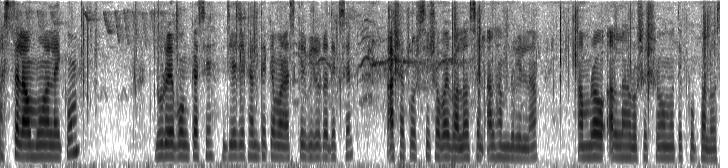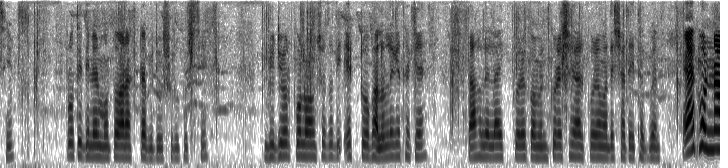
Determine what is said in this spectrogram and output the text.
আসসালামু আলাইকুম। দূরে এবং কাছে যে যেখান থেকে আমার আজকের ভিডিওটা দেখছেন, আশা করছি সবাই ভালো আছেন, আলহামদুলিল্লাহ। আমরাও আল্লাহর রশেষ রহমতে খুব ভালো আছি। প্রতিদিনের মতো আর একটা ভিডিও শুরু করছি। ভিডিওর কোনো অংশ যদি একটু ভালো লেগে থাকে, তাহলে লাইক করে, কমেন্ট করে, শেয়ার করে আমাদের সাথেই থাকবেন। এখন না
